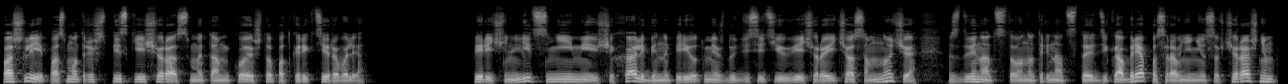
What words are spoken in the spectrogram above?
Пошли, посмотришь списки еще раз, мы там кое-что подкорректировали". Перечень лиц, не имеющих алиби на период между 10 вечера и часом ночи с 12 на 13 декабря по сравнению со вчерашним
